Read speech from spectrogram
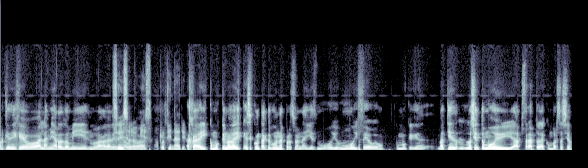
Porque dije, oh, a la mierda, lo mismo, van a darle Se hizo lo mismo, rutinario. Ajá, y como que no hay ese contacto con una persona y es muy, muy feo, huevón. Como que no tiene, lo siento muy abstracto la conversación.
